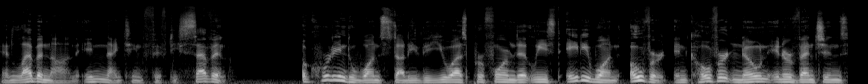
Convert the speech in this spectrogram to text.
and Lebanon in 1957. According to one study, the U.S. performed at least 81 overt and covert known interventions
